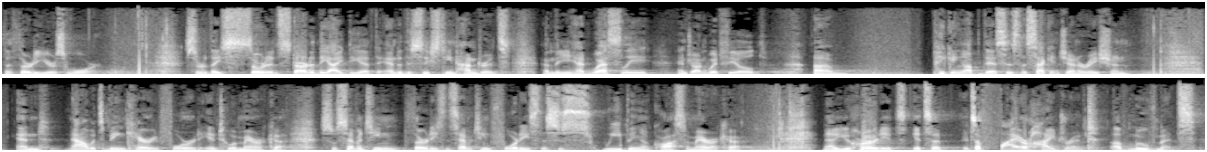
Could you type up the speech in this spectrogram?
the Thirty Years' War. So they sort of started the idea at the end of the 1600s, and then you had Wesley and John Whitfield uh, picking up this as the second generation and now it's being carried forward into America. So 1730s and 1740s, this is sweeping across America. Now you heard it's, it's, a, it's a fire hydrant of movements.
